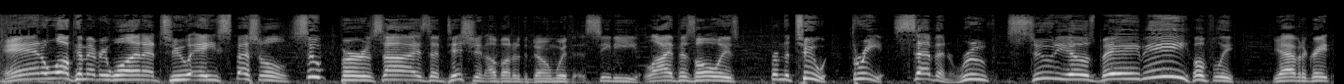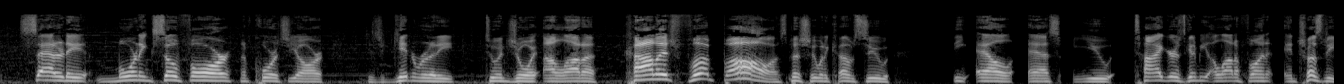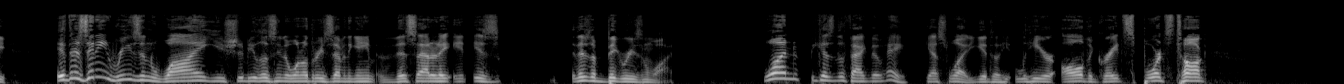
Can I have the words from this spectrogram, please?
And welcome everyone to a special super-sized edition of Under the Dome with CD live as always from the 237 Roof Studios, baby. Hopefully you're having a great Saturday morning so far. And of course you are because you're getting ready to enjoy a lot of college football, especially when it comes to the LSU Tigers. Going to be a lot of fun. And trust me, if there's any reason why you should be listening to 1037 the game this Saturday, it is there's a big reason why. One, because of the fact that, hey, guess what? You get to hear all the great sports talk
